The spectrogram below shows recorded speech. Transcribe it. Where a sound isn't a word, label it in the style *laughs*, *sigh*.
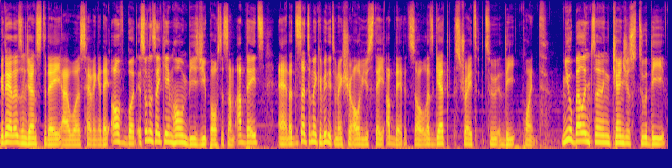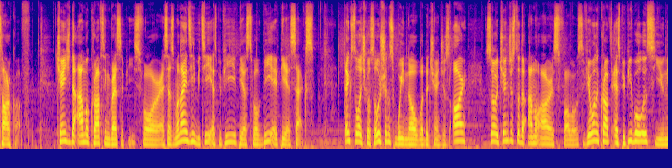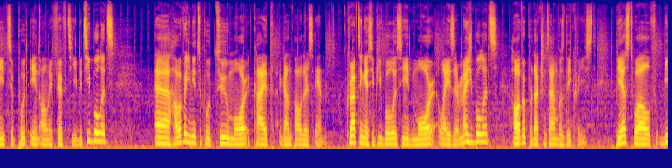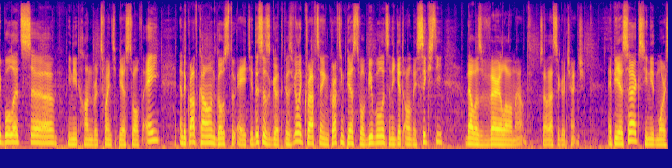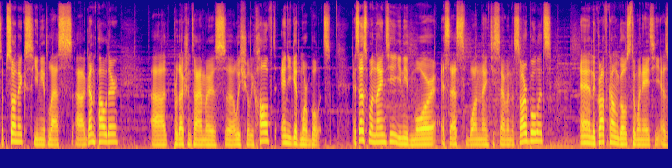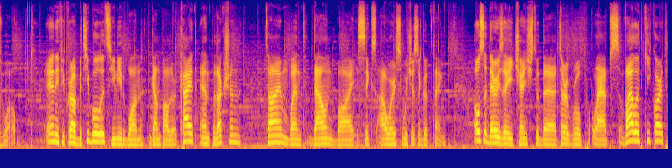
Good day ladies and gents, today I was having a day off, but as soon as I came home, BSG posted some updates, and I decided to make a video to make sure all of you stay updated, so let's get straight to the point. New balancing changes to the Tarkov. Change the ammo crafting recipes for SS-190, BT, SPP, PS-12B, APSX. Thanks to Logical Solutions, we know what the changes are, so changes to the ammo are as follows. If you want to craft SPP bullets, you need to put in only 50 BT bullets, uh, however, you need to put two more kite gunpowders in. Crafting SCP bullets, you need more laser mesh bullets, however, production time was decreased. PS12B bullets, uh, you need 120 PS12A, and the craft count goes to 80. This is good, because if you like crafting, crafting PS12B bullets and you get only 60, that was very low amount, so that's a good change. APSX, you need more subsonics, you need less uh, gunpowder, uh, production time is uh, literally halved and you get more bullets. SS-190 you need more SS-197 SR bullets and the craft count goes to 180 as well. And if you craft BT bullets you need one gunpowder kite and production time went down by 6 hours which is a good thing. Also there is a change to the Terra Group Labs Violet keycard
